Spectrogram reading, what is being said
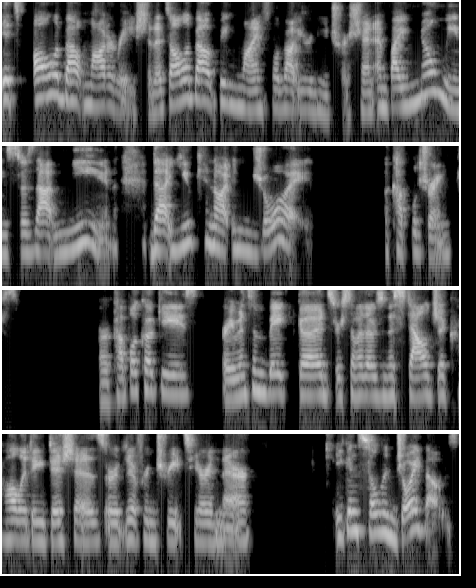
it's all about moderation. It's all about being mindful about your nutrition. And by no means does that mean that you cannot enjoy a couple drinks or a couple cookies or even some baked goods or some of those nostalgic holiday dishes or different treats here and there. You can still enjoy those,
